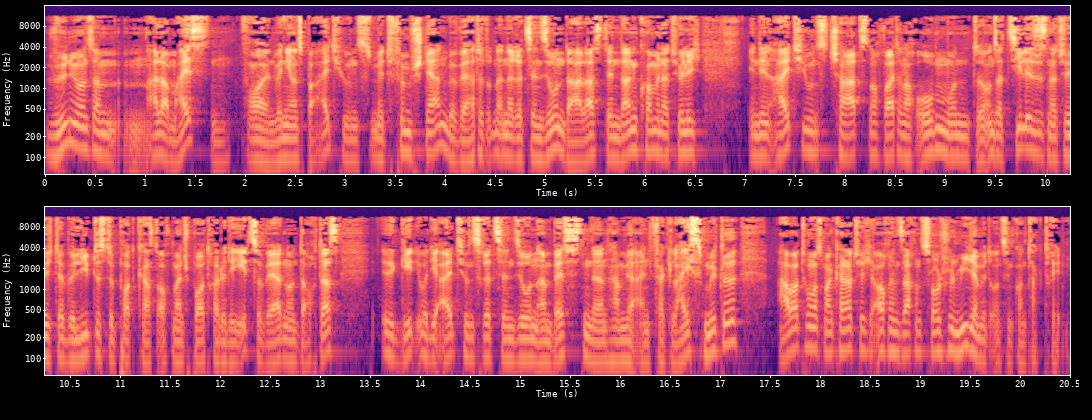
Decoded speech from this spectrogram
würden wir uns am allermeisten freuen, wenn ihr uns bei iTunes mit fünf Sternen bewertet und eine Rezension dalasst, denn dann kommen wir natürlich in den iTunes-Charts noch weiter nach oben und äh, unser Ziel ist es natürlich, der beliebteste Podcast auf meinsportradio.de zu werden und auch das äh, geht über die iTunes-Rezensionen am besten, dann haben wir ein Vergleichsmittel. Aber Thomas, man kann natürlich auch in Sachen Social Media mit uns in Kontakt treten.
